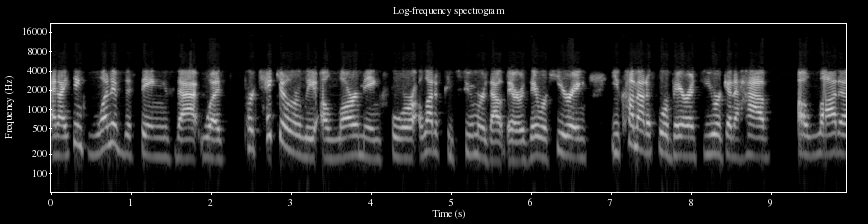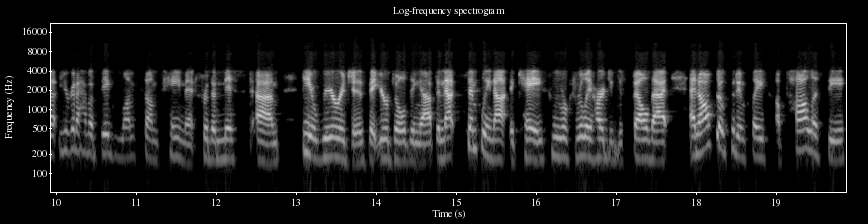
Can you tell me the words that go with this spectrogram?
And I think one of the things that was particularly alarming for a lot of consumers out there is they were hearing you come out of forbearance, you are going to have a lot of you're going to have a big lump sum payment for the missed um, the arrearages that you're building up and that's simply not the case. We worked really hard to dispel that and also put in place a policy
